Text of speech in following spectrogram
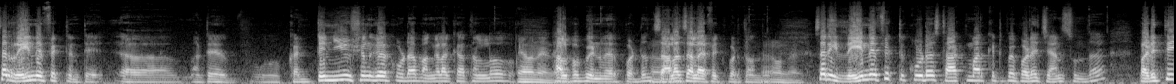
సార్ రెయిన్ ఎఫెక్ట్ అంటే అంటే కంటిన్యూషన్గా కూడా బంగాళాఖాతంలో. అల్పపీడనం ఏర్పడడం చాలా చాలా ఎఫెక్ట్ పడుతుంది. సార్ ఈ రెయిన్ ఎఫెక్ట్ కూడా స్టాక్ మార్కెట్ పై పడే ఛాన్స్ ఉందా? పడితే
